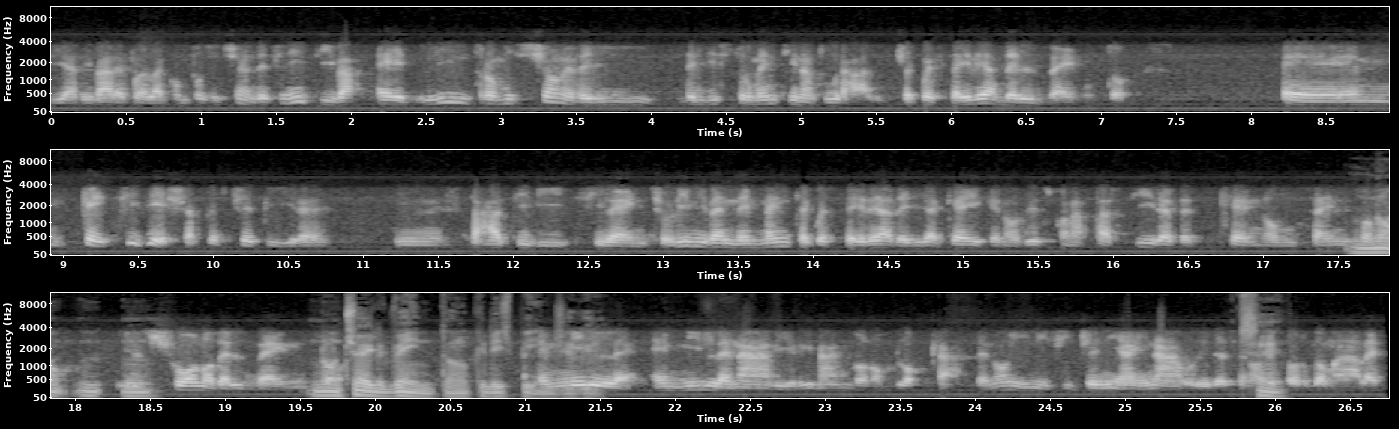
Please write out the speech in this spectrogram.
di arrivare poi alla composizione definitiva è l'intromissione degli, degli strumenti naturali, cioè questa idea del vento ehm, che si riesce a percepire in stati di silenzio. Lì mi venne in mente questa idea degli achei che non riescono a partire perché non sentono No, il mm. suono del vento. Non c'è il vento che li E spinge. mille, e mille navi rimangono bloccate, no? in Ifigenia in Auride, se non Sì. ricordo male.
